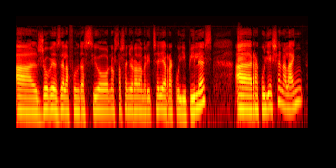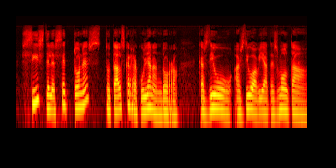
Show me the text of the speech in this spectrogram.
els joves de la Fundació Nostra Senyora de Meritxell a recollir piles. Eh, recolleixen a l'any 6 de les 7 tones totals que es recullen a Andorra, que es diu, es diu aviat. És molta,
